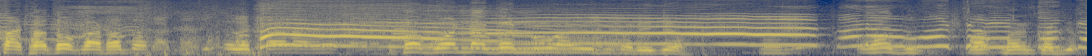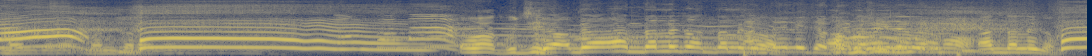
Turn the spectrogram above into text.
કાઠા તો કાઠા તો. ભગવાનના ઘરનું આવ્યું કરી દો બંધ કરજો બંધ કરો બંધ કરો. વાગુજી અંદર લઈ જાઓ અંદર લઈ જાઓ. અંદર લઈ જાઓ.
